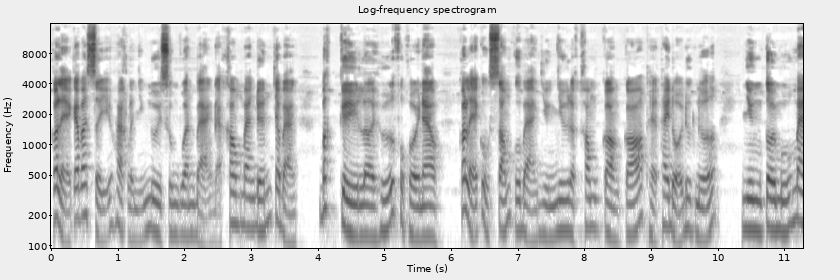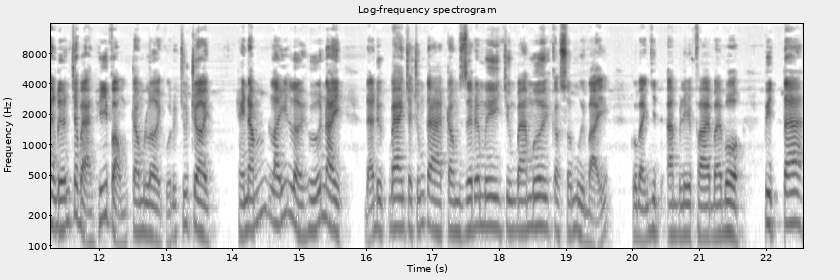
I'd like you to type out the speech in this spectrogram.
Có lẽ các bác sĩ hoặc là những người xung quanh bạn đã không mang đến cho bạn bất kỳ lời hứa phục hồi nào. Có lẽ cuộc sống của bạn dường như là không còn có thể thay đổi được nữa. nhưng tôi muốn mang đến cho bạn hy vọng trong lời của Đức Chúa Trời. Hãy nắm lấy lời hứa này đã được ban cho chúng ta trong Jeremy chương 30 câu số 17 của bản dịch Amplified Bible. Vì ta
